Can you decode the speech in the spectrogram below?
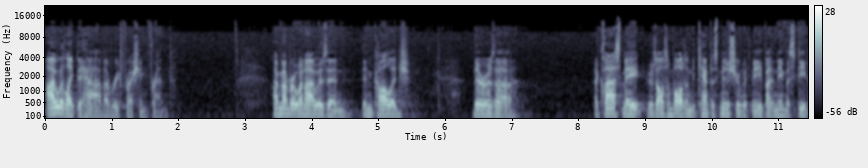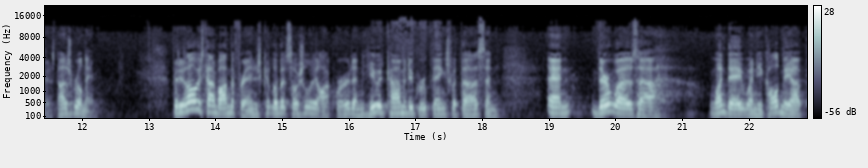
I would like to have a refreshing friend. I remember when I was in, in college, there was a, a classmate who was also involved in the campus ministry with me by the name of Stevens, not his real name. But he was always kind of on the fringe, a little bit socially awkward, and he would come and do group things with us. And, and there was uh, one day when he called me up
